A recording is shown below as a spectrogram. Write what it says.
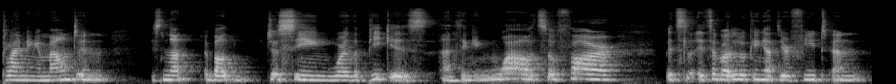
climbing a mountain it's not about just seeing where the peak is and thinking, wow, it's so far. It's it's about looking at your feet and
